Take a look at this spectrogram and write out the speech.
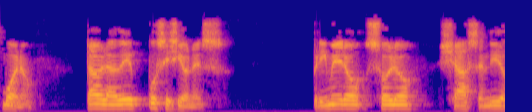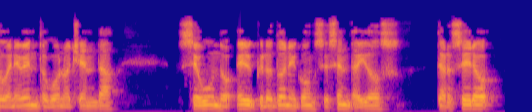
Bueno, tabla de posiciones. Primero, solo, ya ascendido Benevento con 80. Segundo, el Crotone con 62. Tercero,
